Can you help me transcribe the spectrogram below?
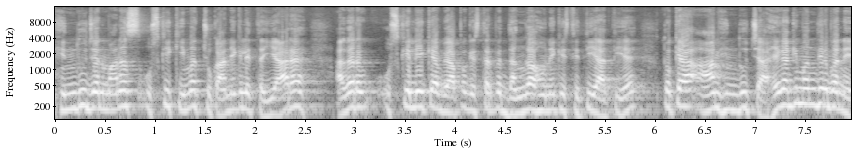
हिंदू जनमानस उसकी कीमत चुकाने के लिए तैयार है? अगर उसके लिए क्या व्यापक स्तर पर दंगा होने की स्थिति आती है तो क्या आम हिंदू चाहेगा कि मंदिर बने?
